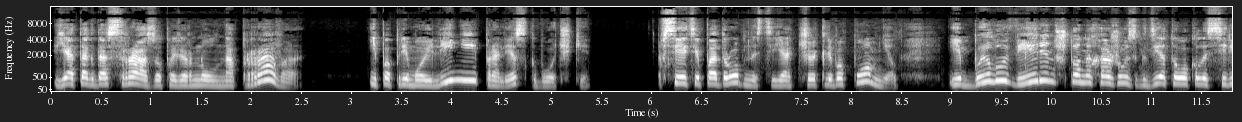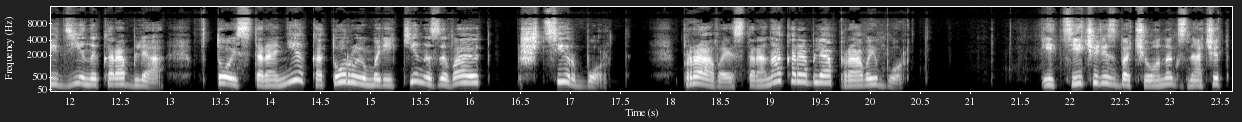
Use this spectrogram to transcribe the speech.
Я тогда сразу повернул направо и по прямой линии пролез к бочке. Все эти подробности я отчетливо помнил и был уверен, что нахожусь где-то около середины корабля, в той стороне, которую моряки называют штирборд. Правая сторона корабля — правый борт. Идти через бочонок значит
